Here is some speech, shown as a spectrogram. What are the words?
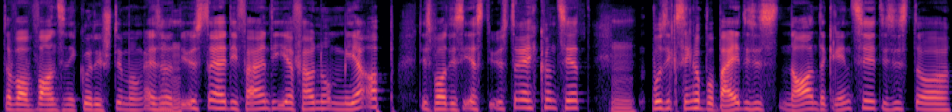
da war wahnsinnig gute Stimmung. Also die Österreicher, die feiern die ERV noch mehr ab. Das war das erste Österreich-Konzert, Mhm. wo ich gesehen habe, wobei, das ist nah an der Grenze, das ist da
